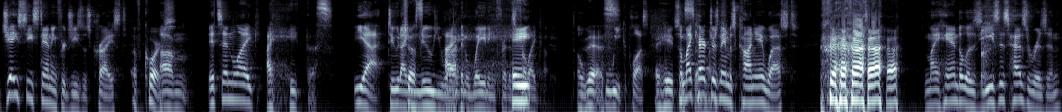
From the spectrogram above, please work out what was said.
JC standing for Jesus Christ. Of course. Um, it's in like I hate this. Yeah, dude, I Just- knew you would. I I've been waiting for this for like a this. week plus. I hate so my so character's much. name is Kanye West. My handle is Yeezus has risen.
